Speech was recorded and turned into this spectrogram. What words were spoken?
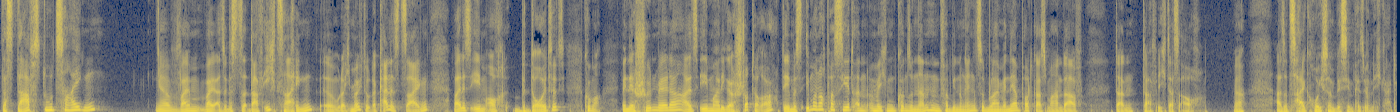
das darfst du zeigen, ja, weil, weil, also das darf ich zeigen, äh, oder ich möchte oder kann es zeigen, weil es eben auch bedeutet, guck mal, wenn der Schönmelder als ehemaliger Stotterer, dem es immer noch passiert, an irgendwelchen Konsonantenverbindungen hängen zu bleiben, wenn der einen Podcast machen darf, dann darf ich das auch. Ja, also zeig ruhig so ein bisschen Persönlichkeit.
